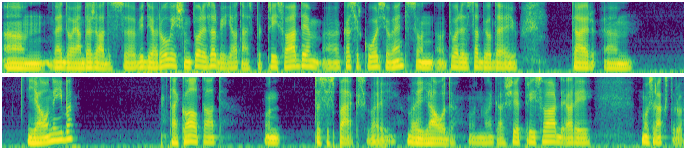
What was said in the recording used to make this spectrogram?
Um, veidojām dažādas uh, video rullīšas, un toreiz arī bija jautājums par trīs vārdiem, uh, kas ir koris Juventus, un uh, toreiz atbildēju, tā ir um, jaunība, tā ir kvalitāte, un tas ir spēks vai, vai jauda. Un man liekas, šie trīs vārdi arī mūs raksturo.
